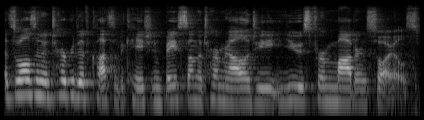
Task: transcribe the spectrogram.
as well as an interpretive classification based on the terminology used for modern soils.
